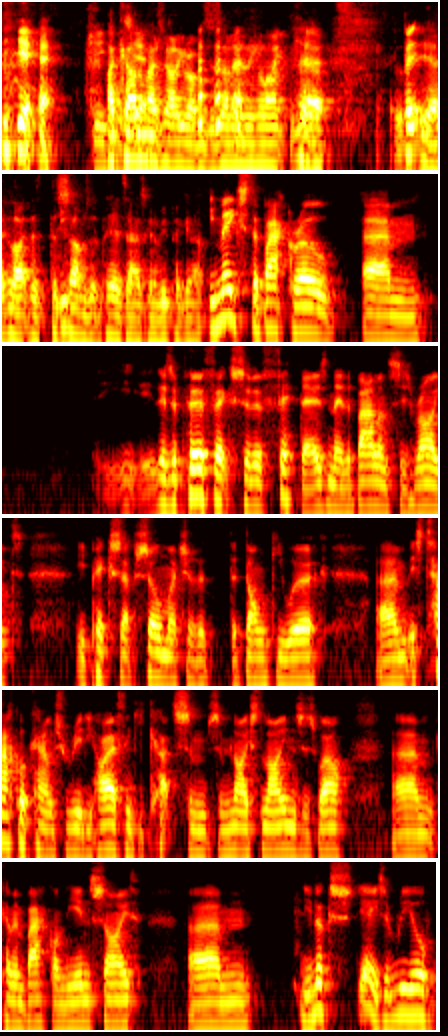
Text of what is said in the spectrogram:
yeah, I can't yeah. imagine Ollie Robinson's on anything like, No. uh, But- yeah, like the, the sums that Piutau is going to be picking up. he makes the back row Um, he- there's a perfect sort of fit there, isn't there? The balance is right. He picks up so much of the, the donkey work. Um, his tackle count's really high. I think he cuts some some nice lines as well, um, coming back on the inside. Um, he looks, yeah, he's a real.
